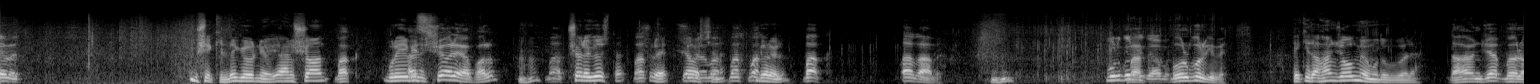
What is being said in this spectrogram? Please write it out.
Evet. Bu şekilde görünüyor. Yani şu an bak burayı hani biz şöyle yapalım. Bak şöyle göster. bak Şuraya şuraya yavaşça bak, bak, bak. görelim. Bak. Bak abi. Bulgur Bak, gibi abi. bulgur gibi. Peki daha önce olmuyor muydu bu böyle? Daha önce böyle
